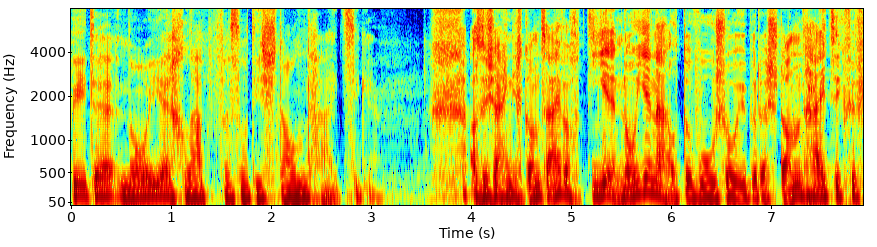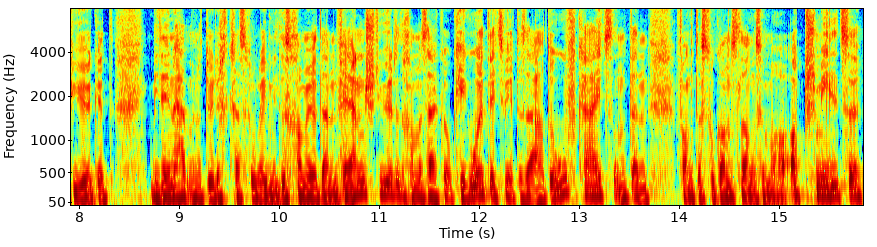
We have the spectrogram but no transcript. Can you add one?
bei den neuen Kläpfen so die Standheizungen. Also es ist eigentlich ganz einfach. Die neuen Autos, die schon über eine Standheizung verfügen, mit denen hat man natürlich kein Problem. Das kann man ja dann fernsteuern. Da kann man sagen, okay, gut, jetzt wird das Auto aufgeheizt und dann fängt das so ganz langsam an abschmilzen.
